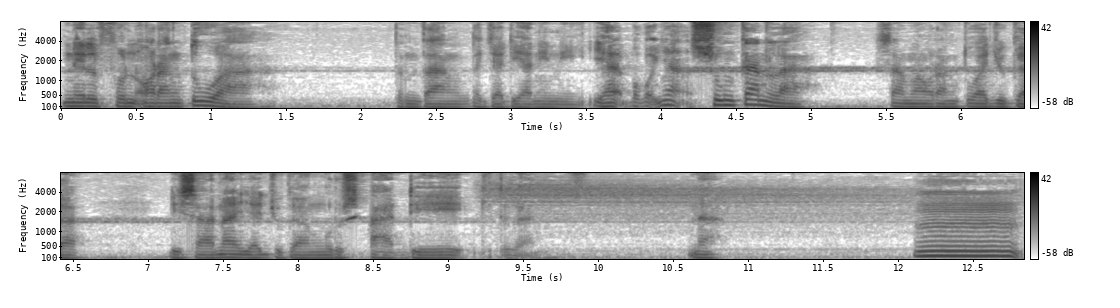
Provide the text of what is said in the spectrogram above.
nelpon orang tua Tentang kejadian ini. Ya pokoknya sungkan lah Sama orang tua juga di sana ya juga ngurus adik gitu kan. Nah Hmm,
